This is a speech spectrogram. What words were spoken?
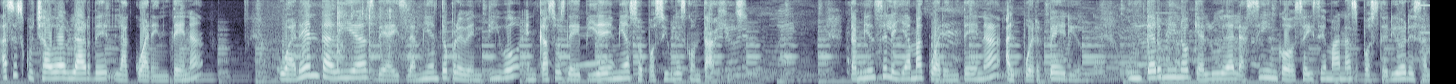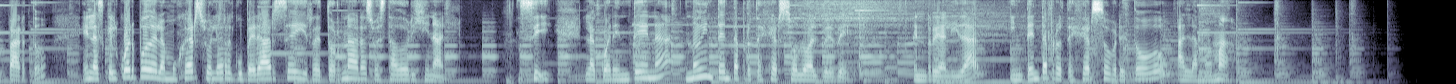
¿Has escuchado hablar de la cuarentena? 40 días de aislamiento preventivo en casos de epidemias o posibles contagios. También se le llama cuarentena al puerperio, un término que alude a las 5 o 6 semanas posteriores al parto, en las que el cuerpo de la mujer suele recuperarse y retornar a su estado original. Sí, la cuarentena no intenta proteger solo al bebé. En realidad, intenta proteger sobre todo a la mamá.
